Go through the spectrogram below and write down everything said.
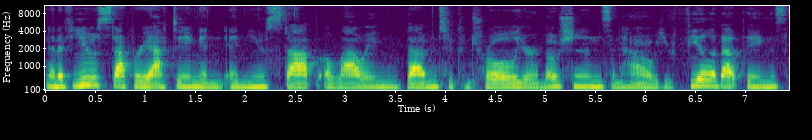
And if you stop reacting and, and you stop allowing them to control your emotions and how you feel about things,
